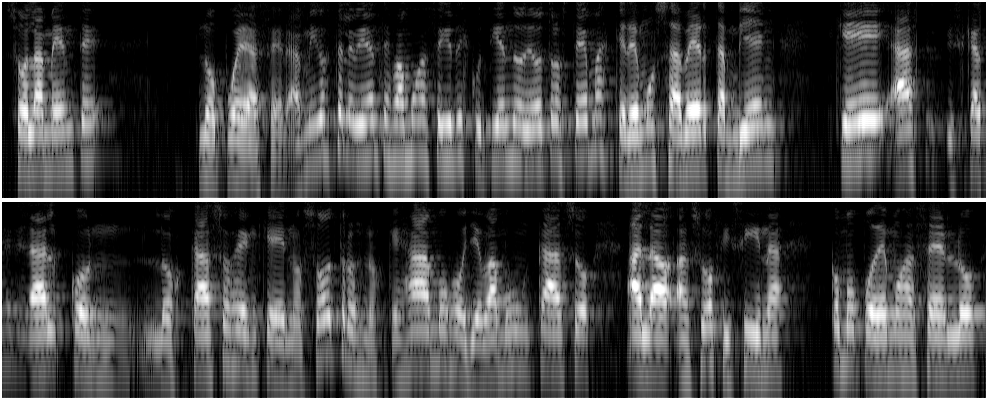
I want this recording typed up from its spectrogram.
solamente, lo puede hacer. Amigos televidentes, vamos a seguir discutiendo de otros temas. Queremos saber también qué hace el fiscal general con los casos en que nosotros nos quejamos o llevamos un caso a, su oficina, cómo podemos hacerlo,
